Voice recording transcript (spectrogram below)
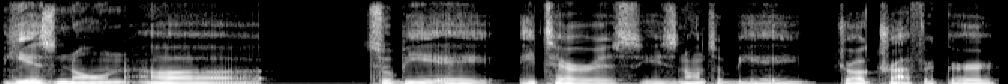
he is known uh to be a a terrorist. He's known to be a drug trafficker.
